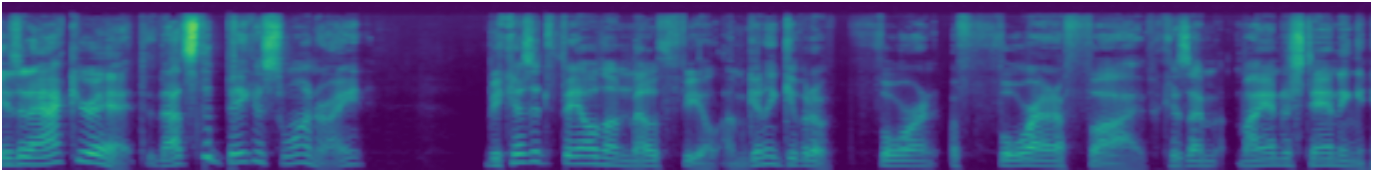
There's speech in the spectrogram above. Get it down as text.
is it accurate? That's the biggest one, right? Because it failed on mouthfeel, I'm going to give it a four, a four out of five. Because I'm my understanding,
